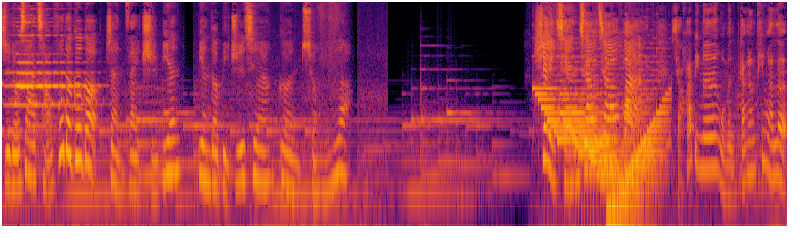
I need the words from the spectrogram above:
只留下樵夫的哥哥站在池边，变得比之前更穷了。睡前悄悄话。小花饼们，我们刚刚听完了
